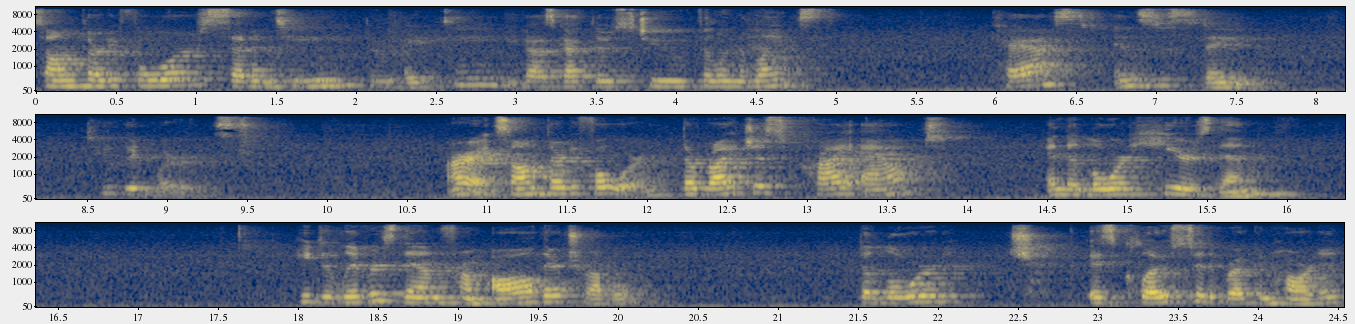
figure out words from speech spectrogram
Psalm 34, 17 through 18. You guys got those two fill in the blanks? Cast and sustain. Two good words. All right, Psalm 34. The righteous cry out, and the Lord hears them. He delivers them from all their trouble. The Lord is close to the brokenhearted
